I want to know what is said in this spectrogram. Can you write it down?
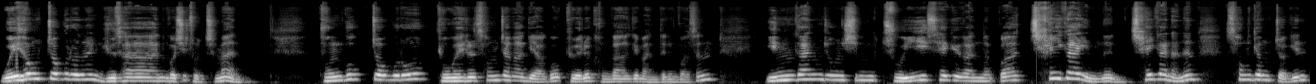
외형적으로는 유사한 것이 좋지만 궁극적으로 교회를 성장하게 하고 교회를 건강하게 만드는 것은 인간 중심주의 세계관과 차이가 있는 차이가 나는 성경적인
